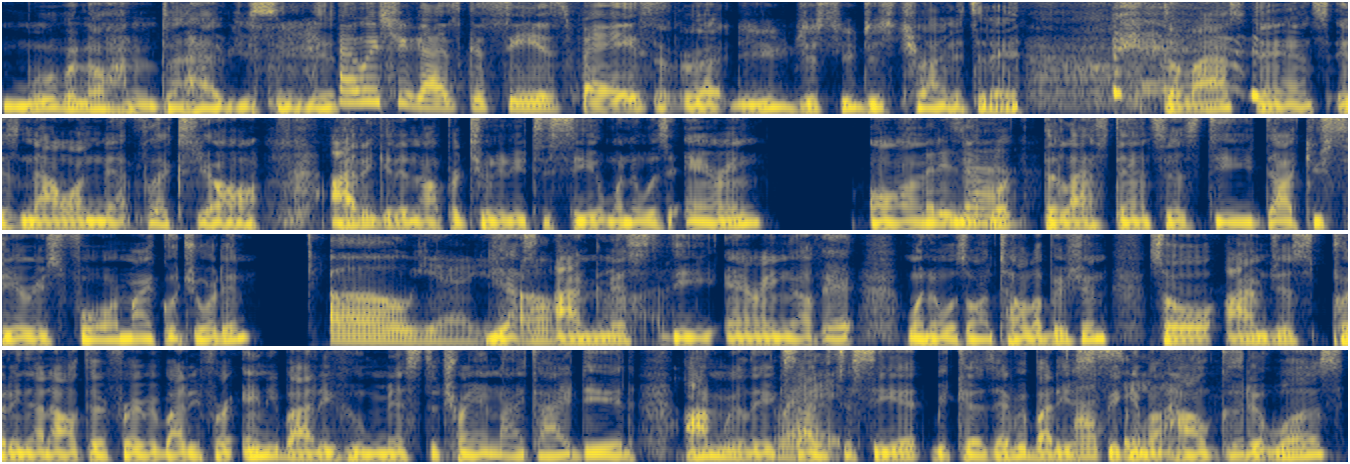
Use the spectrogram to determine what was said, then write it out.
Moving on to have you seen it? I wish you guys could see his face. Uh, right, you just you just trying it today. The Last Dance is now on Netflix, y'all. I didn't get an opportunity to see it when it was airing on What is that? network. The Last Dance is the docu series for Michael Jordan. Oh yeah, yeah. Yes, Oh, I God. missed the airing of it when it was on television. So I'm just putting that out there for everybody. For anybody who missed the train like I did, I'm really excited Right. to see it because everybody is I speaking about it. how good it was.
